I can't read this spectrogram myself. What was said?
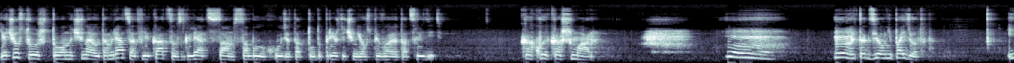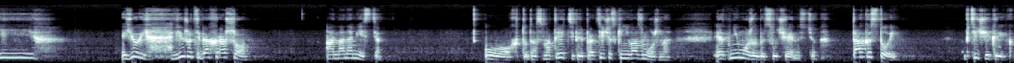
Я чувствую, что начинаю утомляться, отвлекаться, взгляд сам с собой уходит оттуда, прежде чем я успеваю это отследить. Какой кошмар! Так дело не пойдет. И... Юй, вижу тебя хорошо. Она на месте. Ох, туда смотреть теперь практически невозможно. Это не может быть случайностью. Так и стой. Птичий крик.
